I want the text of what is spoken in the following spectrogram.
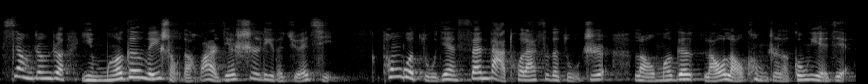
象征着以摩根为首的华尔街势力的崛起。通过组建三大托拉斯的组织，老摩根牢牢控制了工业界，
